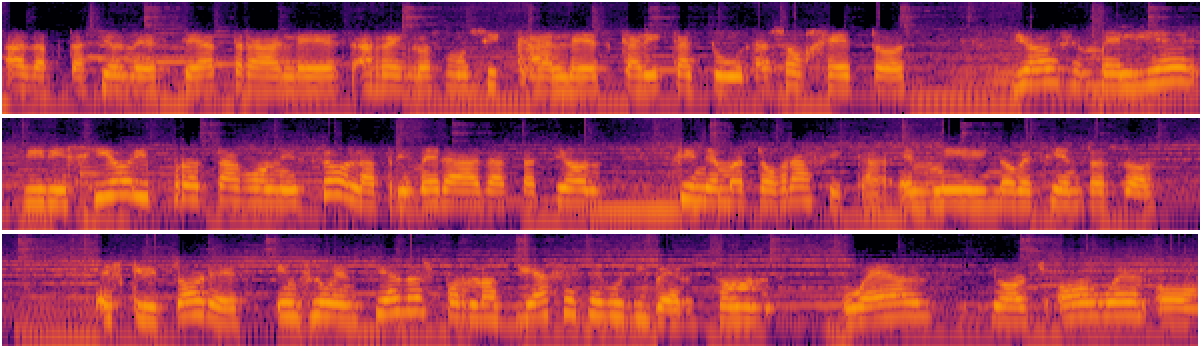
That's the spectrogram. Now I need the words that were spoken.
adaptaciones teatrales, arreglos musicales, caricaturas, objetos. Georges Méliès dirigió y protagonizó la primera adaptación cinematográfica en 1902. Escritores influenciados por los viajes de Gulliver son Wells, George Orwell o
